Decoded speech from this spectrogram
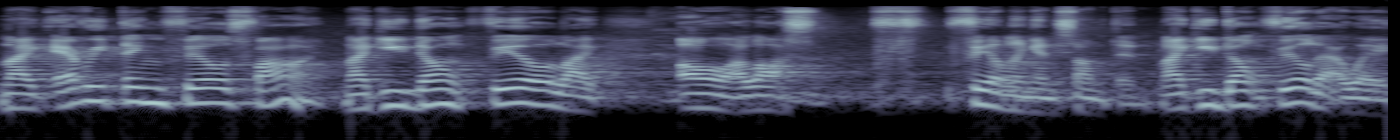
Like everything feels fine. Like you don't feel like, oh, I lost f- feeling in something. Like you don't feel that way.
